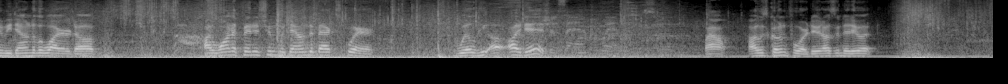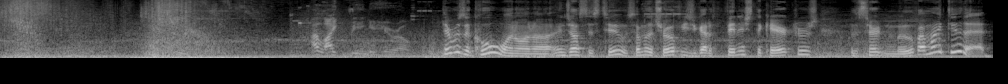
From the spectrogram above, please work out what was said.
gonna be down to the wire, dog. I want to finish him with down to back square. Will he? Oh, I did. Wow. I was going for it, dude. I was gonna do it. I like being a hero. There was a cool one on uh, Injustice 2. Some of the trophies, you got to finish the characters with a certain move. I might do that.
